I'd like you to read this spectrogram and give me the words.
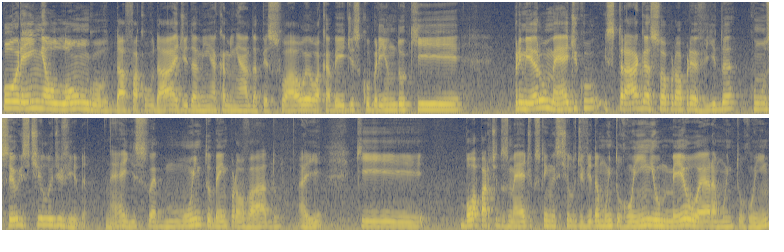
Porém, ao longo da faculdade, da minha caminhada pessoal, eu acabei descobrindo que primeiro o médico estraga a sua própria vida com o seu estilo de vida, né? Isso é muito bem provado aí que boa parte dos médicos tem um estilo de vida muito ruim e o meu era muito ruim.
